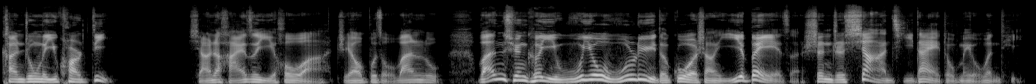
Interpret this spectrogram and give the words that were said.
看中了一块地，想着孩子以后啊，只要不走弯路，完全可以无忧无虑的过上一辈子，甚至下几代都没有问题。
